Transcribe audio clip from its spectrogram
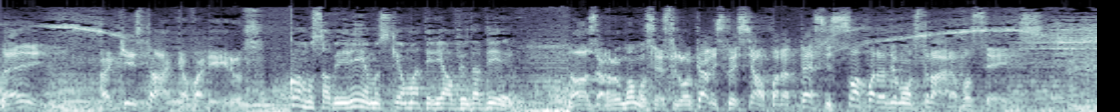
Bem, aqui está, cavalheiros. Como saberemos que é um material verdadeiro? Nós arrumamos este local especial para teste só para demonstrar a vocês.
